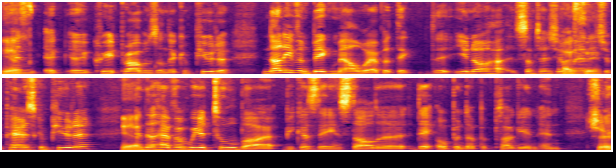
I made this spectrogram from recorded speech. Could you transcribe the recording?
Yes. and uh, uh, create problems on their computer, not even big malware, but the the you know how sometimes you'll I manage see. your parents' computer yeah. and they'll have a weird toolbar because they installed a they opened up a plugin and sure.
